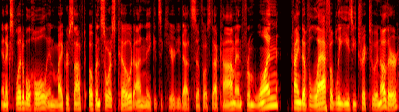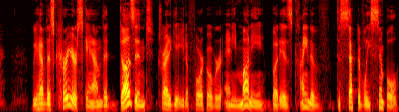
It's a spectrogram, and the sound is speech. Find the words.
an exploitable hole in Microsoft open source code on nakedsecurity.sophos.com. And from one kind of laughably easy trick to another, we have this courier scam that doesn't try to get you to fork over any money, but is kind of deceptively simple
